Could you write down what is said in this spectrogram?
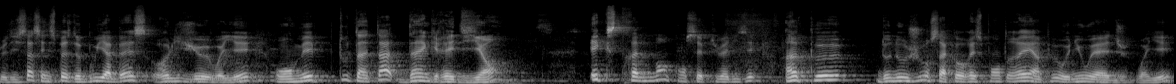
je dis ça, c'est une espèce de bouillabaisse religieux, vous voyez, où on met tout un tas d'ingrédients extrêmement conceptualisés. Un peu, de nos jours, ça correspondrait un peu au New Age, vous voyez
